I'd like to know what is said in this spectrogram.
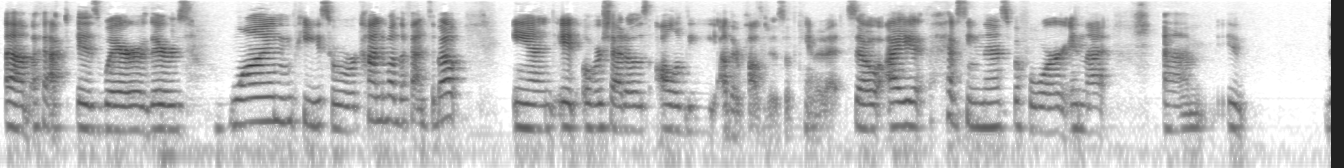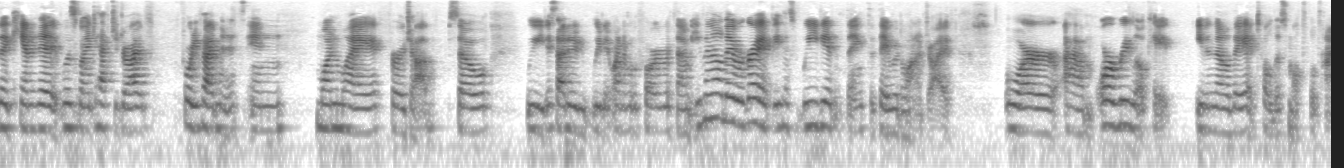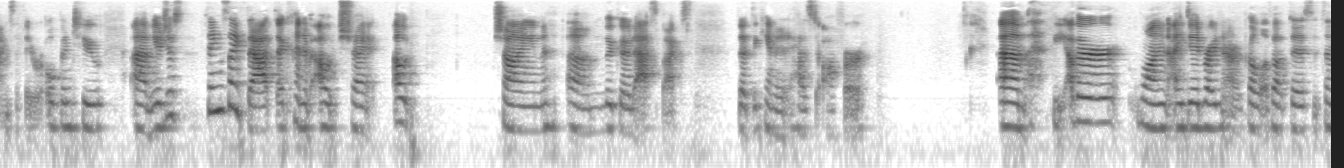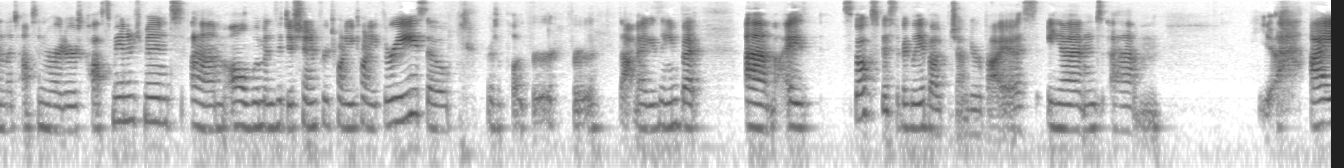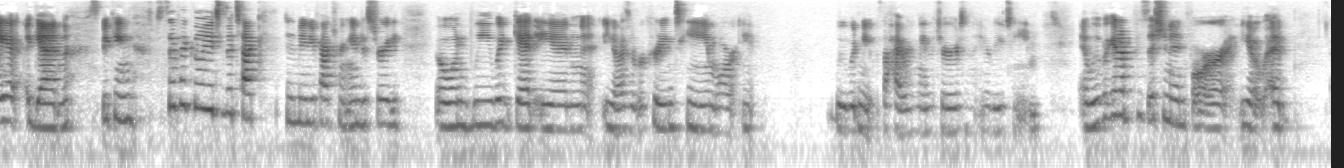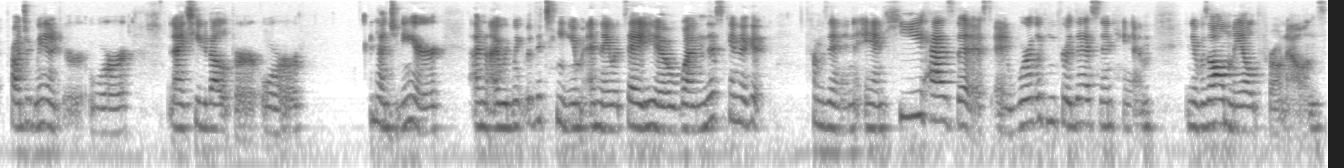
um, effect is where there's one piece where we're kind of on the fence about, and it overshadows all of the other positives of the candidate. So I have seen this before in that um, it, the candidate was going to have to drive 45 minutes in one way for a job. So we decided we didn't want to move forward with them, even though they were great because we didn't think that they would want to drive or um, or relocate, even though they had told us multiple times that they were open to. Um, you know, just things like that that kind of outshine outshine um, the good aspects that the candidate has to offer. Um, the other one, I did write an article about this. It's in the Thomson Reuters Cost Management um, All Women's Edition for 2023. So there's a plug for for that magazine. But um, I spoke specifically about gender bias, and um, yeah, I again speaking specifically to the tech and manufacturing industry. You know, when we would get in, you know, as a recruiting team, or you know, we would meet with the hiring managers and the interview team, and we would get a position in for, you know, a project manager or an IT developer or an engineer, and I would meet with the team, and they would say, you know, when this candidate comes in and he has this, and we're looking for this in him, and it was all male pronouns.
